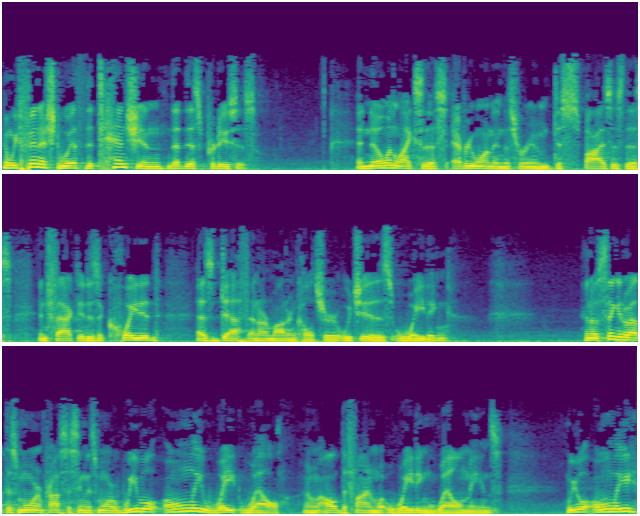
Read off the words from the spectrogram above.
And we finished with the tension that this produces. And no one likes this. Everyone in this room despises this. In fact, it is equated as death in our modern culture, which is waiting. And I was thinking about this more and processing this more. We will only wait well. Um, I'll define what waiting well means. We will only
